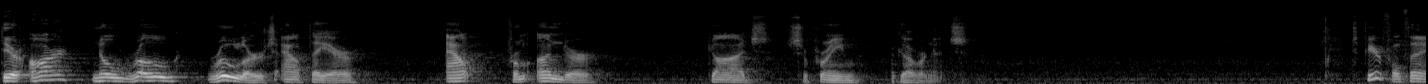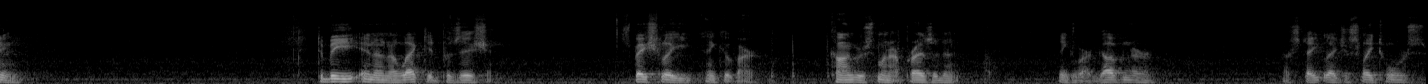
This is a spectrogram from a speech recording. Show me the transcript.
There are no rogue rulers out there out from under God's supreme governance. It's a fearful thing to be in an elected position, especially think of our congressman, our president, think of our governor, our state legislators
